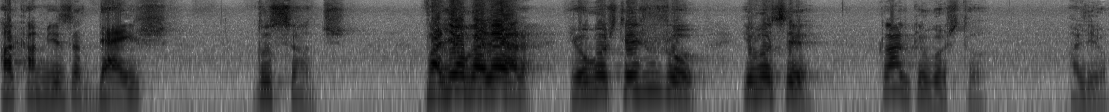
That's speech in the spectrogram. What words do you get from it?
a camisa 10 do Santos. Valeu, galera! Eu gostei do jogo. E você? Claro que gostou. Valeu.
